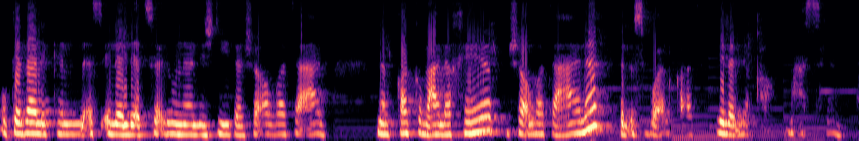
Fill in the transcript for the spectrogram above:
وكذلك الأسئلة اللي تسألونها الجديدة إن شاء الله تعالى. نلقاكم على خير إن شاء الله تعالى في الأسبوع القادم. إلى اللقاء. مع السلامة.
